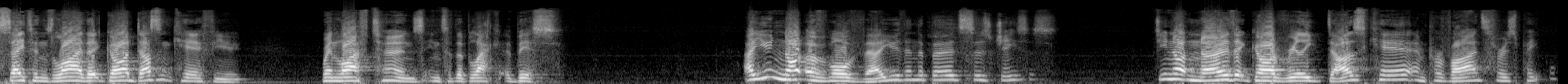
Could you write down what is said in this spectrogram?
Satan's lie that God doesn't care for you when life turns into the black abyss. Are you not of more value than the birds, says Jesus? Do you not know that God really does care and provides for his people?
